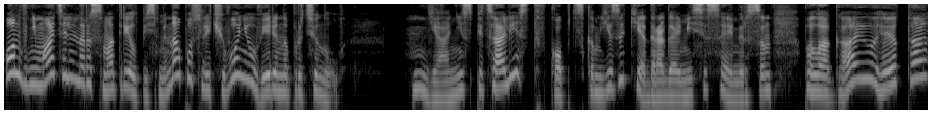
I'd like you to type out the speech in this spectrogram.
он внимательно рассмотрел письмена, после чего неуверенно протянул. «Я не специалист в коптском языке, дорогая миссис Эмерсон. Полагаю, это...»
